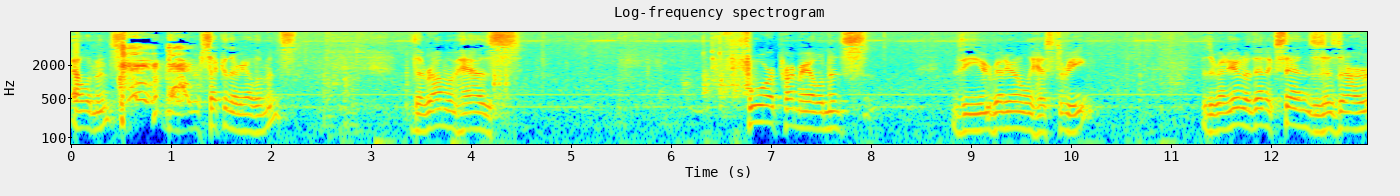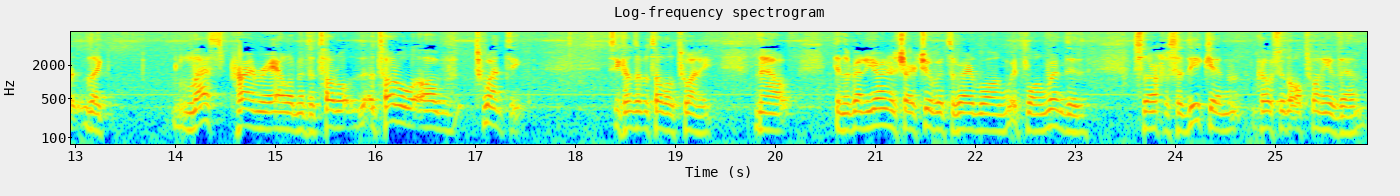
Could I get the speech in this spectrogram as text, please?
elements, there are secondary elements. The Rambam has four primary elements the Rebbeinu only has three. The Rebbeinu then extends and says there are like less primary elements, a total a total of twenty. So he comes up with a total of twenty. Now, in the Rebbeinu Yonah Shaarei Tshuva, it's a very long, it's long-winded. So the Tzaddikim goes through all twenty of them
